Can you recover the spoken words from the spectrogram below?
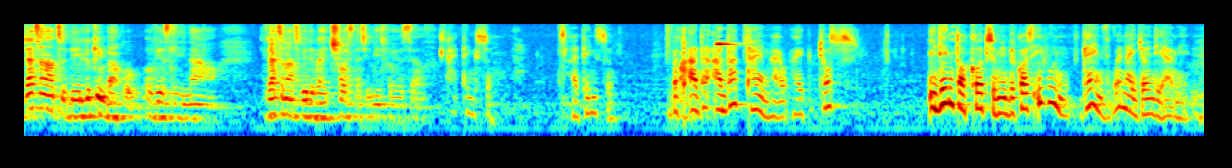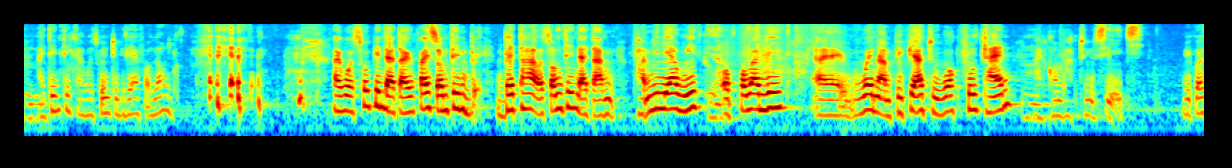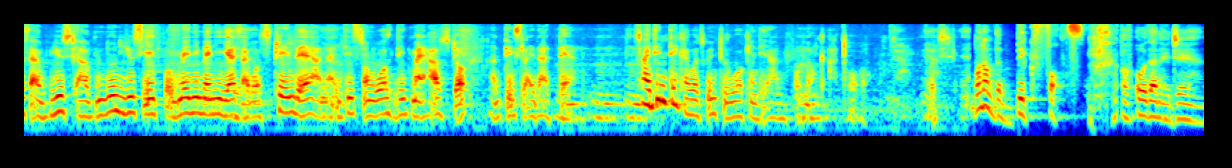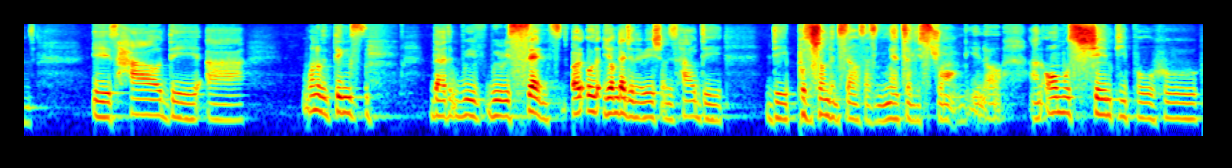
Did that turn out to be, looking back, obviously now, did that turn out to be the right choice that you made for yourself? I think so. I think so. But wow. at, that, at that time, I, I just, it didn't occur to me because even then, when I joined the army, mm-hmm. I didn't think I was going to be there for long. I was hoping that I would find something b- better or something that I'm familiar with, yeah. or probably uh, when I'm prepared to work full time, mm. I'll come back to UCH because I've used I've known UCH for many many years. Yeah. I was trained there and yeah. I did some work, did my house job and things like that there. Mm-hmm. So I didn't think I was going to work in the army for mm. long at all. Yeah. One of the big faults of older Nigerians is how they are. One of the things that we we resent, younger generations, is how they they position themselves as mentally strong, you know, and almost shame people who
